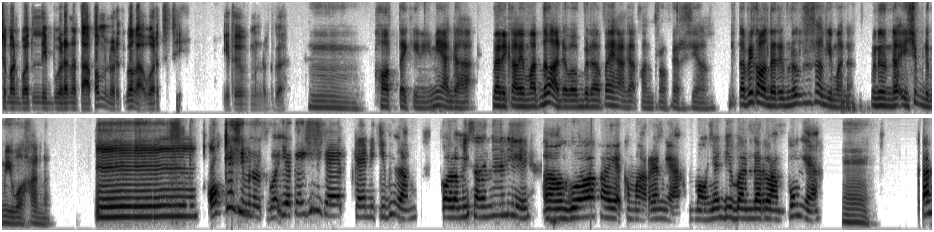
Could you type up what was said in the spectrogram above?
cuman buat liburan atau apa menurut gua nggak worth sih. Gitu menurut gua. Hmm, hot take ini. Ini agak dari kalimat tuh ada beberapa yang agak kontroversial. Tapi kalau dari menurut lu Sal, gimana? Menunda issue demi wahana. Hmm, oke sih menurut gua. Ya kayak gini kayak kayak Niki bilang. Kalau misalnya nih, eh, gua kayak kemarin ya, maunya di Bandar Lampung ya. Hmm. Kan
